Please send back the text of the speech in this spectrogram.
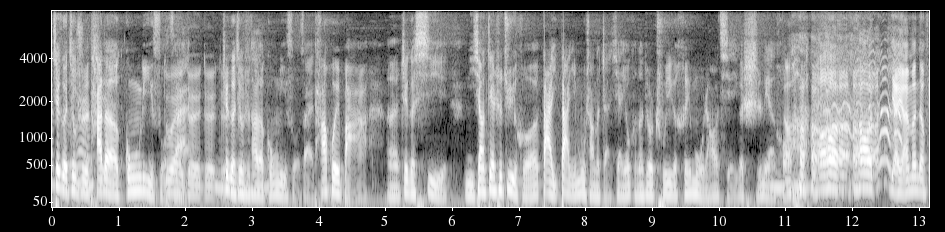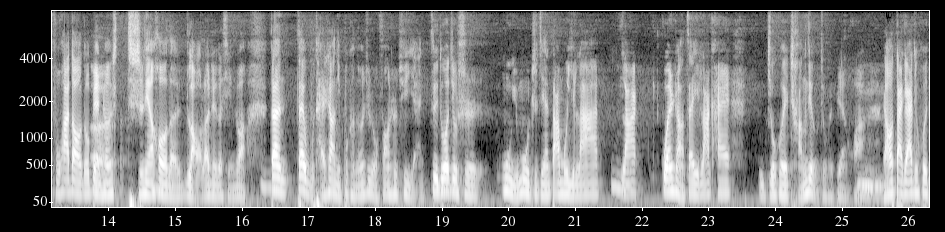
这个就是它的功力所对在。对对对，这个就是它的功力所在，他会把呃这个戏，你像电视剧和大大荧幕上的展现，有可能就是出一个黑幕，然后写一个十年后，然后然后演员们的服化道都变成十年后的老了这个形状，但在舞台上你不可能用这种方式去演，最多就是幕与幕之间大幕一拉拉关上，再一拉开，你就会场景就会变化，嗯。然后大家就会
